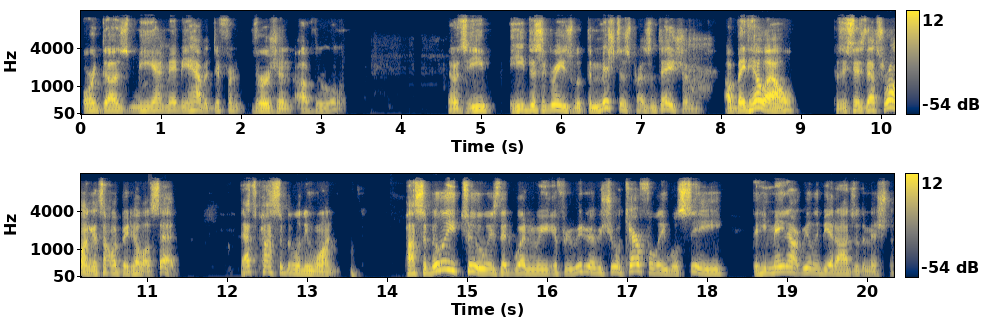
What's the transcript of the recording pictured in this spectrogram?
or does he maybe have a different version of the ruling? Now, he he disagrees with the Mishnah's presentation of Beit Hillel because he says that's wrong. That's not what Beit Hillel said. That's possibility one. Possibility two is that when we, if we read Rabbi Shua carefully, we'll see that he may not really be at odds with the Mishnah.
